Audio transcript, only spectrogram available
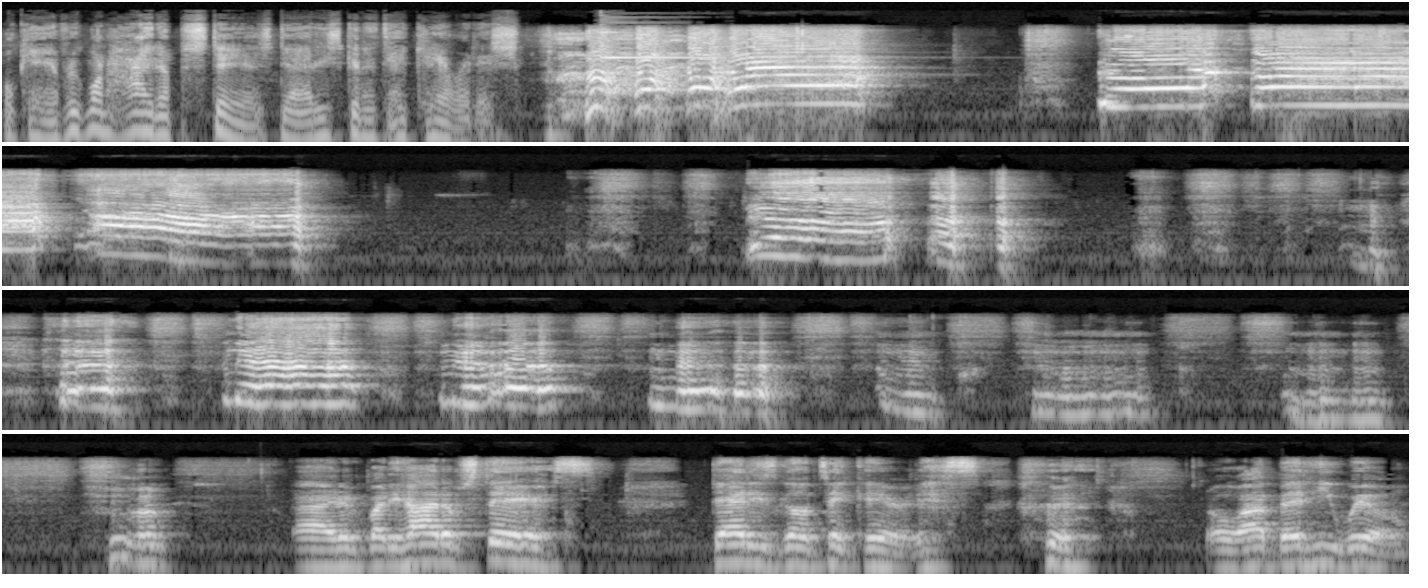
Okay, everyone hide upstairs. Daddy's gonna take care of this. All right, everybody, hide upstairs. Daddy's gonna take care of this. oh, I bet he will.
